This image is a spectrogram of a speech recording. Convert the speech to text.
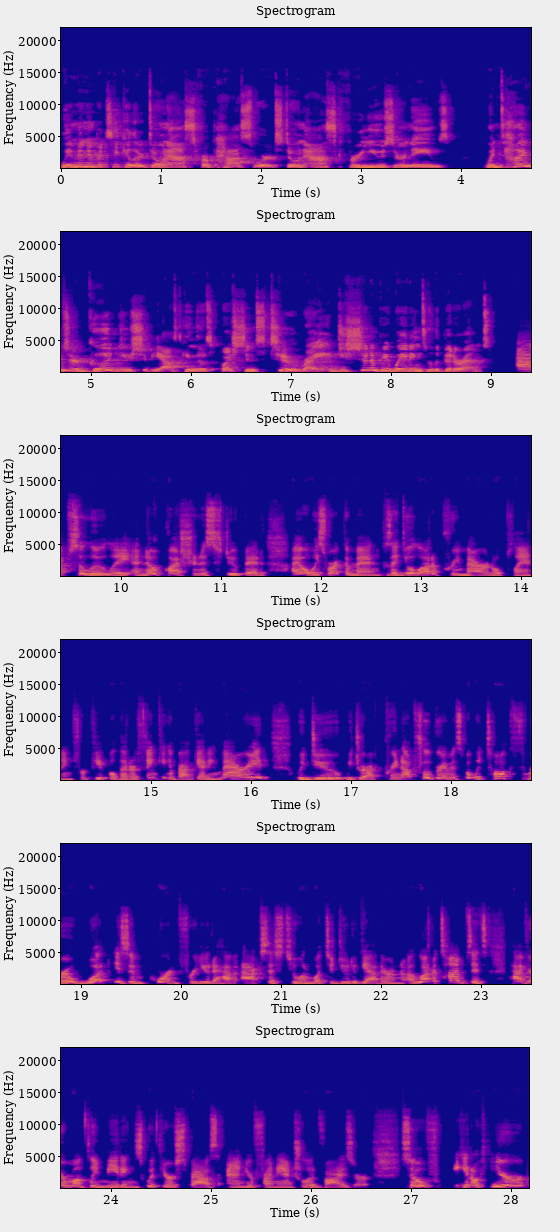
women in particular don't ask for passwords, don't ask for usernames. When times are good, you should be asking those questions too, right? You shouldn't be waiting till the bitter end. Absolutely. And no question is stupid. I always recommend because I do a lot of premarital planning for people that are thinking about getting married. We do, we draft prenuptial agreements, but we talk through what is important for you to have access to and what to do together. And a lot of times it's have your monthly meetings with your spouse and your financial advisor. So, you know, here,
